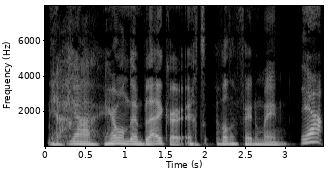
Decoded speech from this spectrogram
Ja. ja, Herman den Blijker. Echt, wat een fenomeen. Ja.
